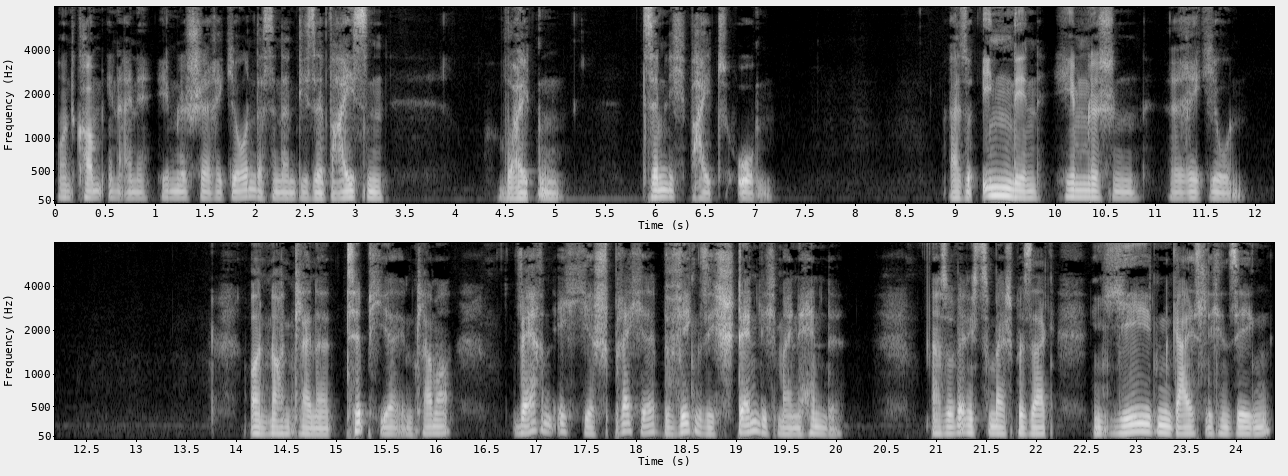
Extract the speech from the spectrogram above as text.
und komme in eine himmlische Region. Das sind dann diese weißen Wolken ziemlich weit oben. Also in den himmlischen Regionen. Und noch ein kleiner Tipp hier in Klammer. Während ich hier spreche, bewegen sich ständig meine Hände. Also wenn ich zum Beispiel sage, jeden geistlichen Segen,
